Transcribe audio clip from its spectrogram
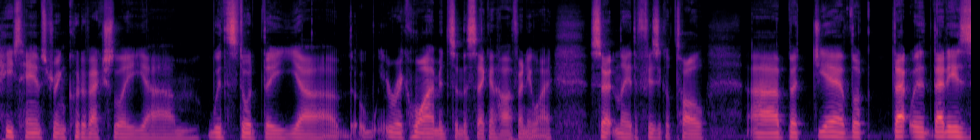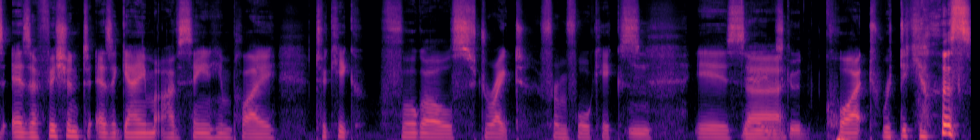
his hamstring could have actually um, withstood the, uh, requirements in the second half. Anyway, certainly the physical toll. Uh, but yeah, look, that that is as efficient as a game I've seen him play to kick four goals straight from four kicks. Is Mm. Yeah, uh, good. quite ridiculous.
